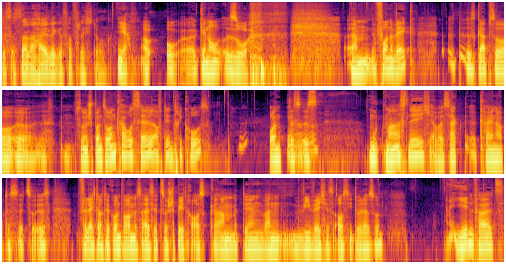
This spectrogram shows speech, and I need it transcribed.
Das ist eine heilige Verpflichtung. Ja, oh, oh, genau so. ähm, vorneweg, es gab so, äh, so ein Sponsorenkarussell auf den Trikots. Und das Ja. ist mutmaßlich, aber es sagt keiner, ob das jetzt so ist. Vielleicht auch der Grund, warum das alles jetzt so spät rauskam, mit denen, wann, wie welches aussieht oder so. Jedenfalls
